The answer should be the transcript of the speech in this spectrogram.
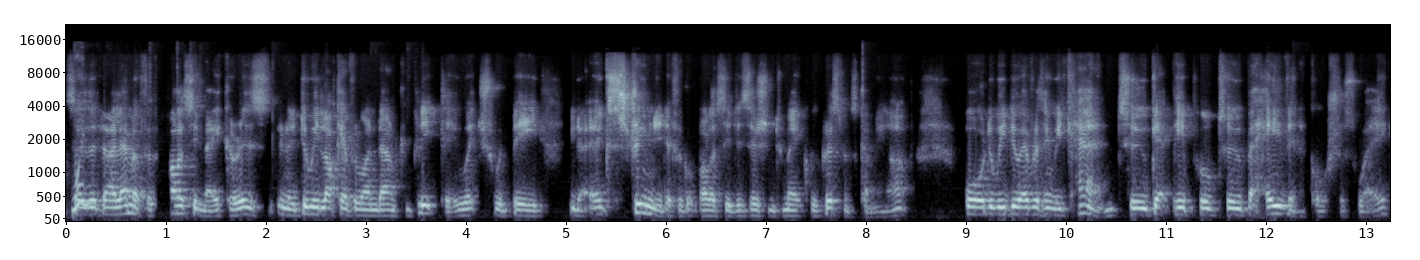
So the dilemma for the policymaker is, you know, do we lock everyone down completely, which would be, you know, an extremely difficult policy decision to make with Christmas coming up, or do we do everything we can to get people to behave in a cautious way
